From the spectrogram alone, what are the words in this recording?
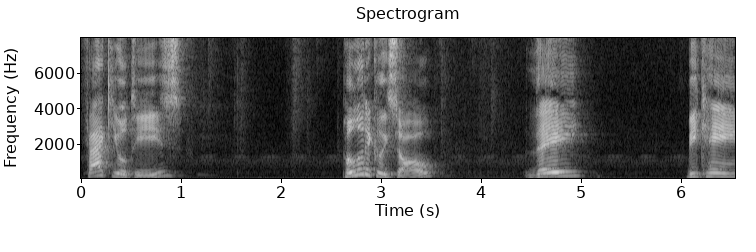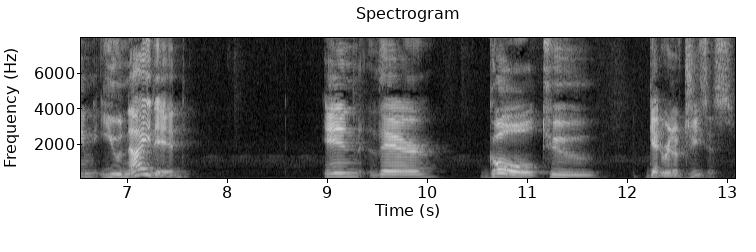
faculties, politically so, they became united in their goal to get rid of Jesus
